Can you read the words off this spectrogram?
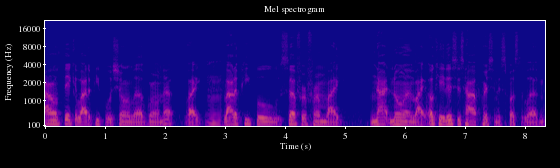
I don't think a lot of people were showing love growing up. Like Mm. a lot of people suffer from like not knowing like okay this is how a person is supposed to love me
